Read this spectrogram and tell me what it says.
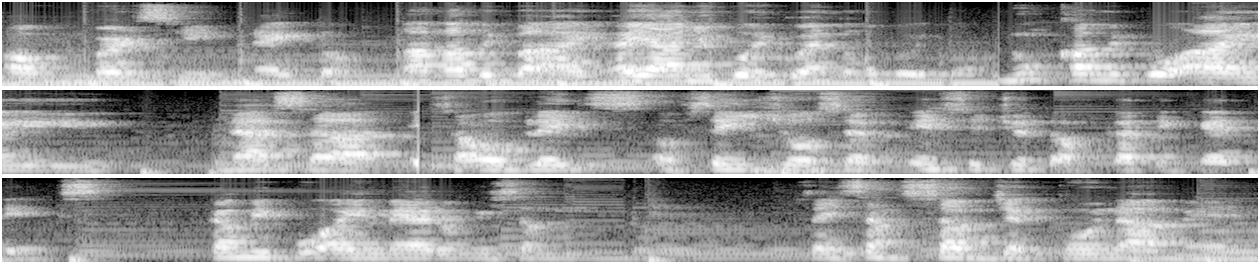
of mercy na ito. Mga hayaan niyo po ikwento ko po ito. Nung kami po ay nasa sa Oblates of St. Joseph Institute of Catechetics, kami po ay merong isang sa isang subject po namin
